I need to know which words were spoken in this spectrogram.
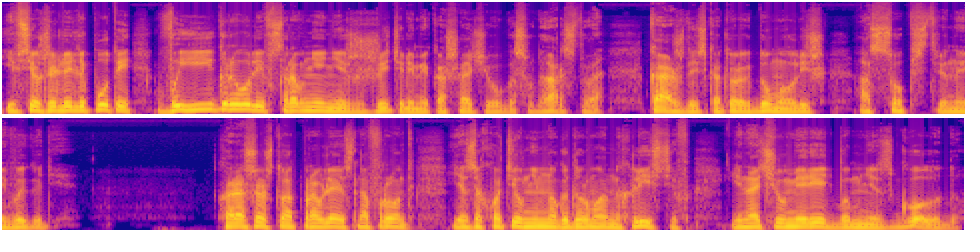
и все же лилипуты выигрывали в сравнении с жителями кошачьего государства, каждый из которых думал лишь о собственной выгоде. Хорошо, что, отправляясь на фронт, я захватил немного дурманных листьев, иначе умереть бы мне с голоду.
